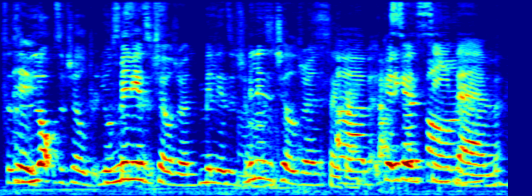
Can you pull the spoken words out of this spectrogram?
So there's Who? lots of children. Your Millions of children. Millions of children. Millions of children. So um, That's going to go so and see them,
